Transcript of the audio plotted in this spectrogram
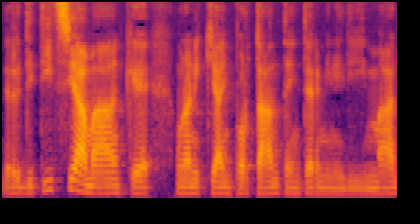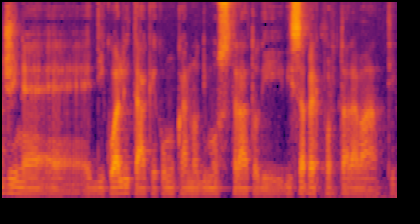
redditizia, ma anche una nicchia importante in termini di immagine e, e di qualità che comunque hanno dimostrato di, di saper portare avanti.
